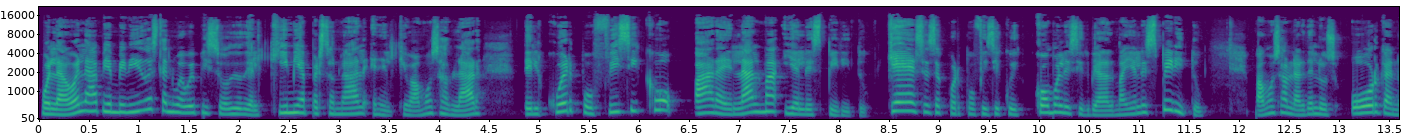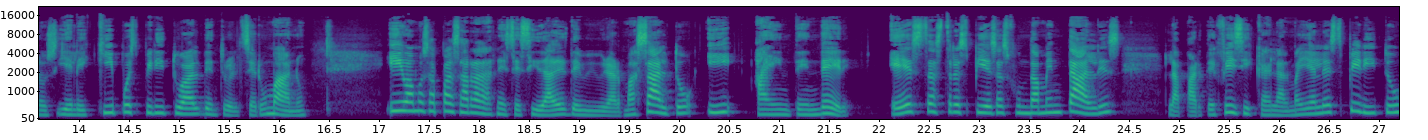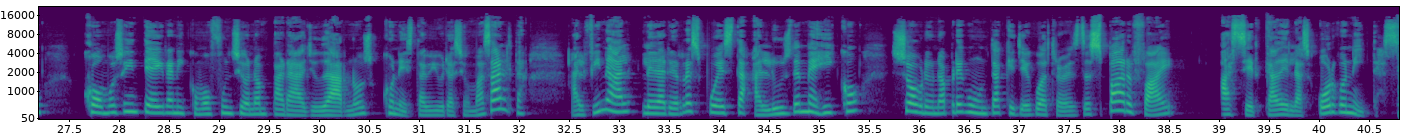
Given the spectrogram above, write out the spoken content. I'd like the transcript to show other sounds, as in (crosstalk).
Hola, hola, bienvenido a este nuevo episodio de Alquimia Personal en el que vamos a hablar del cuerpo físico para el alma y el espíritu. ¿Qué es ese cuerpo físico y cómo le sirve al alma y al espíritu? Vamos a hablar de los órganos y el equipo espiritual dentro del ser humano y vamos a pasar a las necesidades de vibrar más alto y a entender estas tres piezas fundamentales, la parte física, el alma y el espíritu, cómo se integran y cómo funcionan para ayudarnos con esta vibración más alta. Al final le daré respuesta a Luz de México sobre una pregunta que llegó a través de Spotify acerca de las orgonitas.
